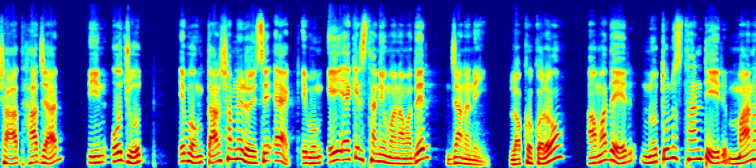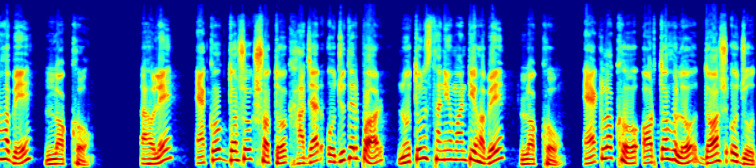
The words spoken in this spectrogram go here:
সাত হাজার, তিন অজুত এবং তার সামনে রয়েছে এক এবং এই একের স্থানীয় মান আমাদের জানা নেই। লক্ষ্য করো, আমাদের নতুন স্থানটির মান হবে লক্ষ্য তাহলে একক দশক শতক হাজার অজুতের পর নতুন স্থানীয় মানটি হবে লক্ষ। এক লক্ষ অর্থ হল দশ অজুত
